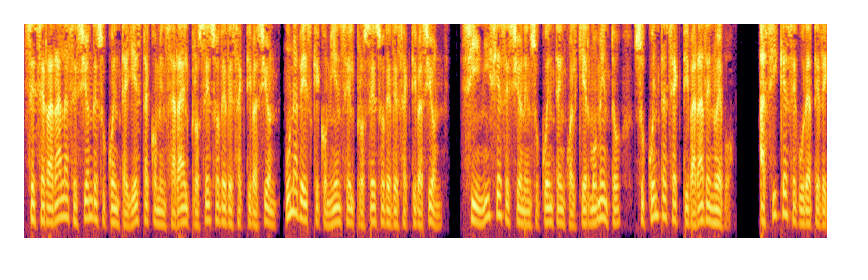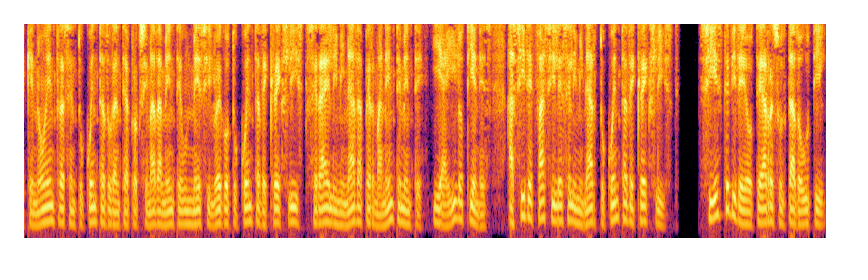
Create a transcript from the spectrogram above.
se cerrará la sesión de su cuenta y ésta comenzará el proceso de desactivación. Una vez que comience el proceso de desactivación, si inicia sesión en su cuenta en cualquier momento, su cuenta se activará de nuevo. Así que asegúrate de que no entras en tu cuenta durante aproximadamente un mes y luego tu cuenta de Craigslist será eliminada permanentemente, y ahí lo tienes, así de fácil es eliminar tu cuenta de Craigslist. Si este video te ha resultado útil,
